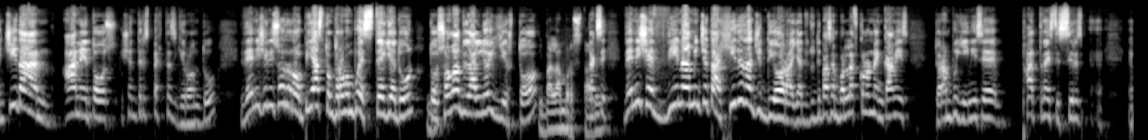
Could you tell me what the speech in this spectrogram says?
Εν τσι ήταν άνετος, είχε τρεις παίχτες γύρω του, δεν είχε ισορροπία στον τρόπο που εστέκεται του, το σώμα του ήταν λίγο γυρτό. Η μπάλα μπροστά του. Εντάξει, δεν είχε δύναμη και ταχύτητα και την ώρα, γιατί τούτη πας είναι πολύ εύκολο να εγκάμεις, τώρα που γίνεσαι πάτρα στις σύρες, ε, ε,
